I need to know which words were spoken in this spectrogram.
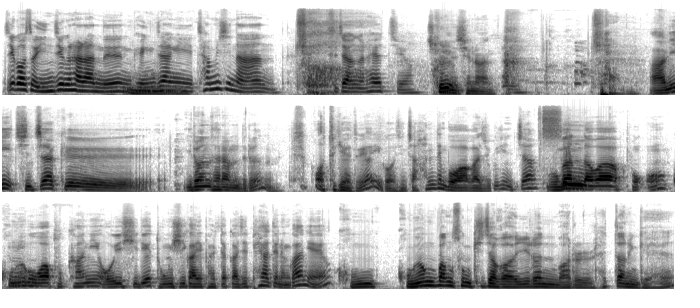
찍어서 인증을 하라는 음. 굉장히 참신한 주장을 하였지요. 참신한. 참. 아니 진짜 그 이런 사람들은 어떻게 해야 돼요 이거 진짜 한 대 모아가지고 진짜 우간다와 보- 어? 콩고와 북한이 OECD에 동시 가입할 때까지 패야 되는 거 아니에요? 공, 공영방송 기자가 이런 말을 했다는 게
